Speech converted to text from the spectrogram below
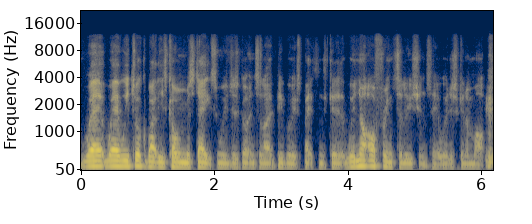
where where we talk about these common mistakes and we just got into like people expecting to get it, we're not offering solutions here. We're just going to mock.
